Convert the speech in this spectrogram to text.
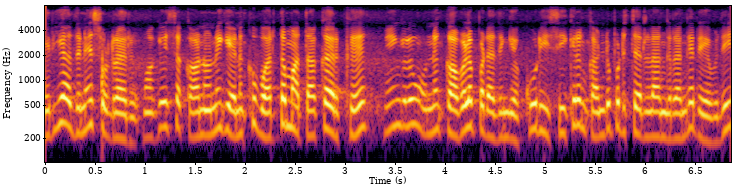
தெரியாதுன்னே சொல்கிறாரு மகேஷை காணோன்னு எனக்கு வருத்தமாக தாக்கா இருக்குது நீங்களும் ஒன்றும் கவலைப்படாதீங்க. கூடிய சீக்கிரம் தரலாங்கிறாங்க ரேவதி.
